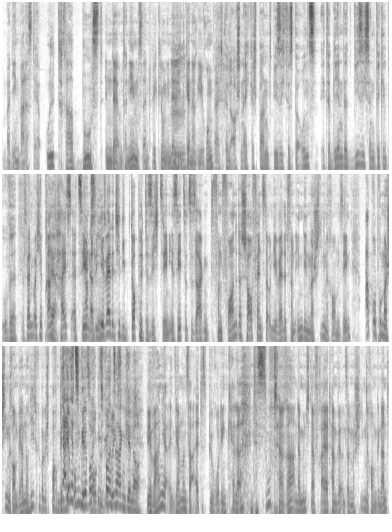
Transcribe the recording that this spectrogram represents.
Und bei denen war das der Ultra-Boost in der Unternehmensentwicklung, in der mhm. Lead-Generierung. Ja, ich bin auch schon echt gespannt, wie sich das bei uns etablieren wird, wie sich es entwickelt, Uwe. Das werden wir euch hier brandheiß ja, erzählen. Absolut. Also ihr werdet hier die doppelte Sicht sehen. Ihr seht sozusagen von vorne das Schaufenster und ihr werdet von innen den Maschinenraum sehen. Apropos Maschinenraum, wir haben noch nie drüber gesprochen. Wir ja, sind jetzt, umgezogen. Wir wollten es vorhin sagen, genau. Wir waren ja, wir haben unser altes Büro, den Keller, das Souterrain an der Münchner Freiheit haben wir unseren Maschinenraum genannt.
